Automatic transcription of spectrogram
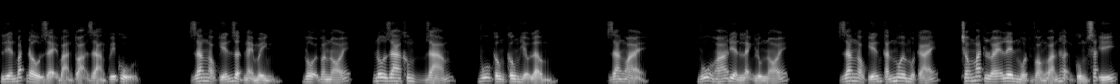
liền bắt đầu dạy bản tọa giảng quy củ. Giang ngọc kiến giật này mình, vội vàng nói, nô ra không dám, vũ công công hiểu lầm. Ra ngoài, vũ hóa điền lạnh lùng nói. Giang ngọc kiến cắn môi một cái, trong mắt lóe lên một vòng oán hận cùng sắc ý,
